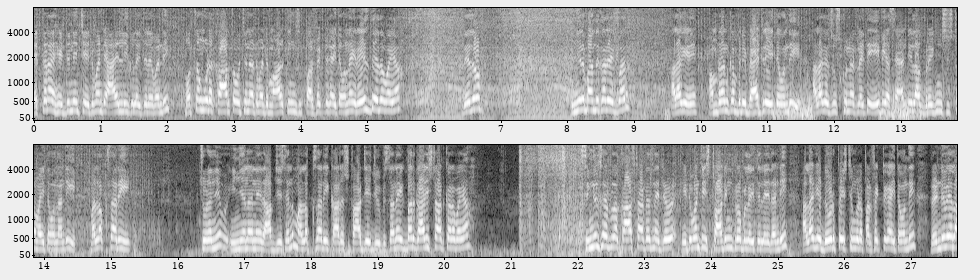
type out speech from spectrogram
ఎక్కడ హెడ్ నుంచి ఎటువంటి ఆయిల్ లీకులు అయితే లేవండి. మొత్తం కూడా కార్తో వచ్చినటువంటి మార్కింగ్స్ పర్ఫెక్ట్గా అయితే ఉన్నాయి. రేస్ దేదో భయ్యా. దేదో. ఇంజిన్ బంద్ కదా ఎక్బార్. అలాగే అమ్రాన్ కంపెనీ బ్యాటరీ అయితే ఉంది. అలాగే చూసుకున్నట్లయితే ఏబిఎస్ యాంటీలాక్ బ్రేకింగ్ సిస్టమ్ అయితే ఉందండి. మళ్ళీ ఒకసారి చూడండి ఇంజన్ అనేది ఆఫ్ చేశాను. మళ్ళీ ఒకసారి ఈ కారు స్టార్ట్ చేసి చూపిస్తాను. ఎక్బార్ గాడి స్టార్ట్ కరా భయ్యా. సింగిల్ సెల్ఫ్లో కార్ స్టార్ట్ అయితే ఎటువంటి స్టార్టింగ్ ట్రబుల్ అయితే లేదండి. అలాగే డోర్ పేస్టింగ్ కూడా పర్ఫెక్ట్గా అయితే ఉంది. రెండు వేల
